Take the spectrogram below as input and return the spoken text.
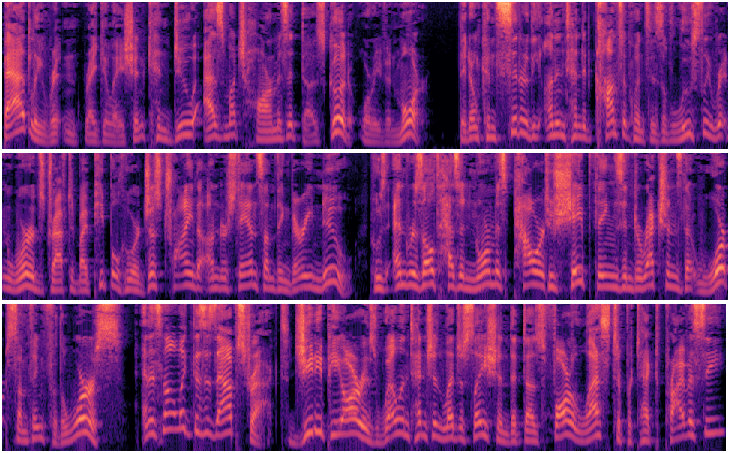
badly written regulation can do as much harm as it does good, or even more. They don't consider the unintended consequences of loosely written words drafted by people who are just trying to understand something very new, whose end result has enormous power to shape things in directions that warp something for the worse. And it's not like this is abstract. GDPR is well intentioned legislation that does far less to protect privacy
